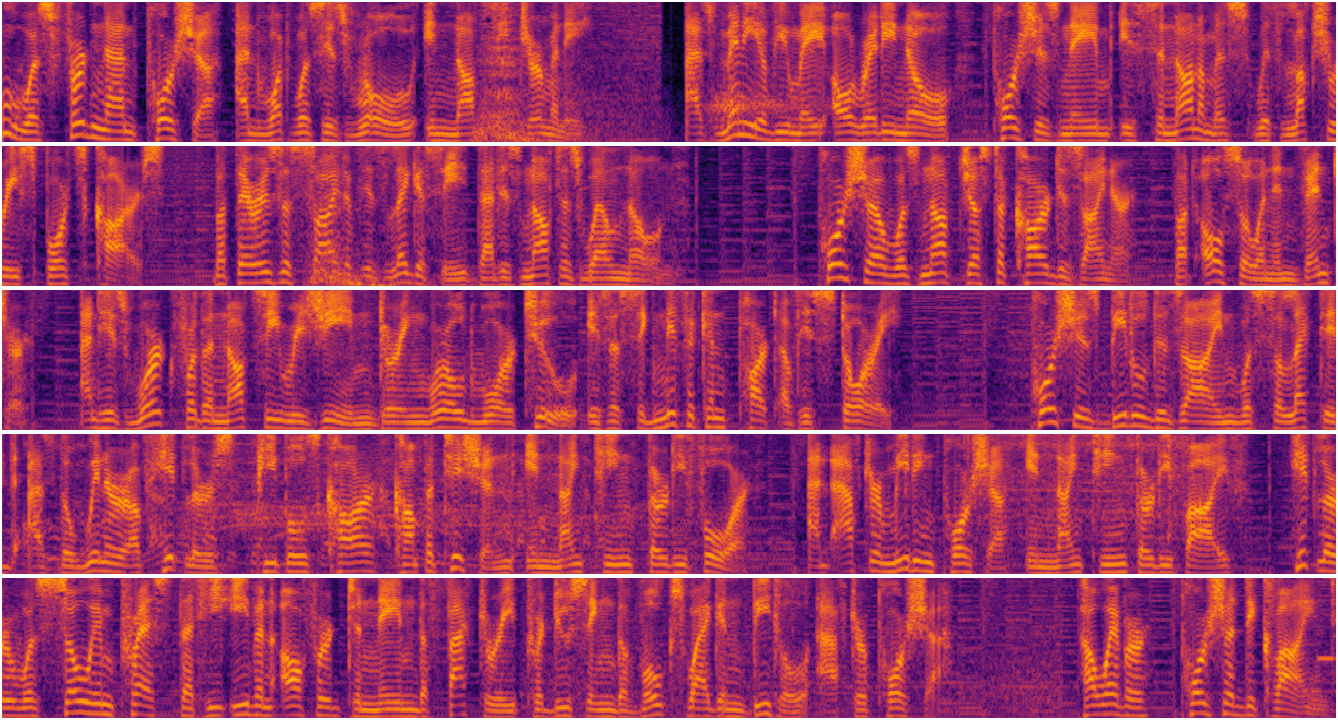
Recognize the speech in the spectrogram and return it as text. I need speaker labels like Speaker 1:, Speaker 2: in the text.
Speaker 1: Who was Ferdinand Porsche and what was his role in Nazi Germany? As many of you may already know, Porsche's name is synonymous with luxury sports cars, but there is a side of his legacy that is not as well known. Porsche was not just a car designer, but also an inventor, and his work for the Nazi regime during World War II is a significant part of his story. Porsche's Beetle design was selected as the winner of Hitler's People's Car competition in 1934, and after meeting Porsche in 1935, Hitler was so impressed that he even offered to name the factory producing the Volkswagen Beetle after Porsche. However, Porsche declined,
